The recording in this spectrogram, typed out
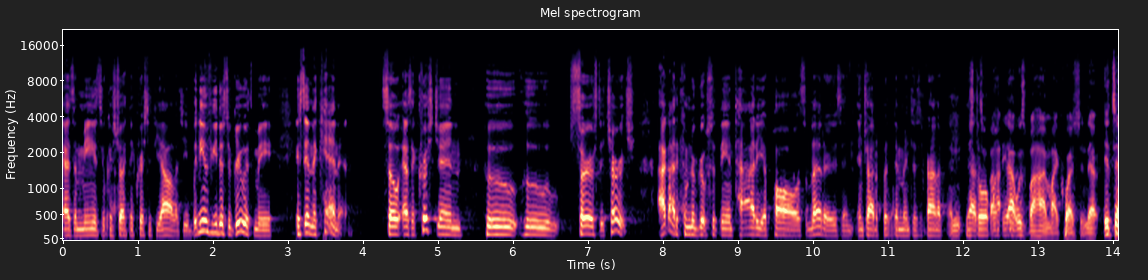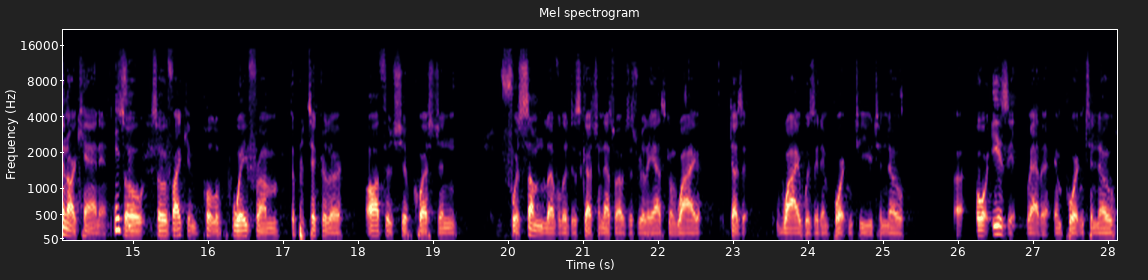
as a means of constructing Christian theology. But even if you disagree with me, it's in the canon. So as a Christian who who serves the church, I got to come to grips with the entirety of Paul's letters and, and try to put them into some kind of and historical. Behind, that was behind my question. That it's in our canon. It's so a- so if I can pull away from the particular authorship question for some level of discussion, that's why I was just really asking why does it why was it important to you to know, uh, or is it rather important to know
